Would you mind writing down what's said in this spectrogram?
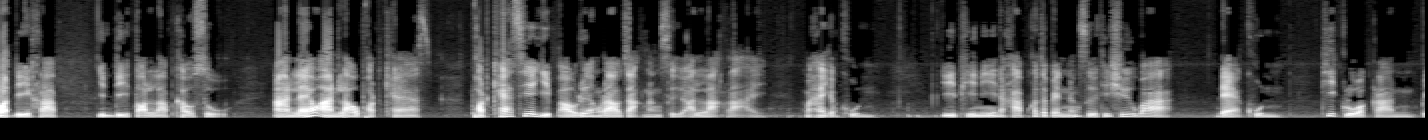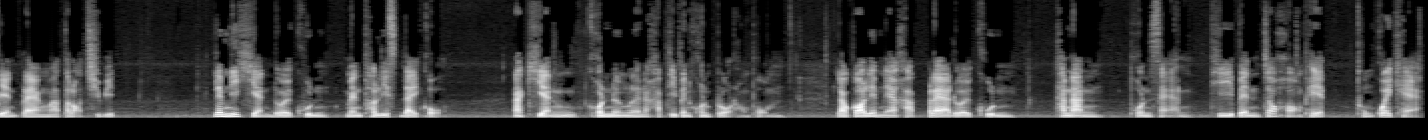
สวัสดีครับ ยินดีต้อนรับเข้าสู่ อ่านแล้วอ่านเล่าพอดแคสต์พอดแคสต์ที่จะหยิบเอาเรื่องราวจากหนังสืออันหลากหลาย มาให้กับคุณ EP นี้นะครับก็จะเป็นหนังสือที่ชื่อว่า แด่คุณที่กลัวการเปลี่ยนแปลงมาตลอดชีวิต เล่มนี้เขียนโดยคุณ Mentalist d a i g o นักเขียนคนหนึ่งเลยนะครับ ที่เป็นคนโปรดของผม แล้วก็เล่มนี้ครับ แปลโดยคุณธนันพลแสนที่เป็นเจ้าของเพจถุงกล้วยแขก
